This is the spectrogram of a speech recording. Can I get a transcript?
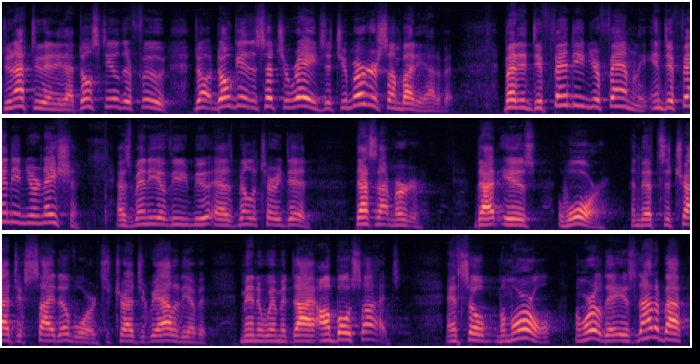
Do not do any of that. Don't steal their food. Don't, don't get in such a rage that you murder somebody out of it. But in defending your family, in defending your nation, as many of the as military did, that's not murder. That is war. And that's the tragic side of war. It's a tragic reality of it. Men and women die on both sides. And so Memorial, Memorial Day is not about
